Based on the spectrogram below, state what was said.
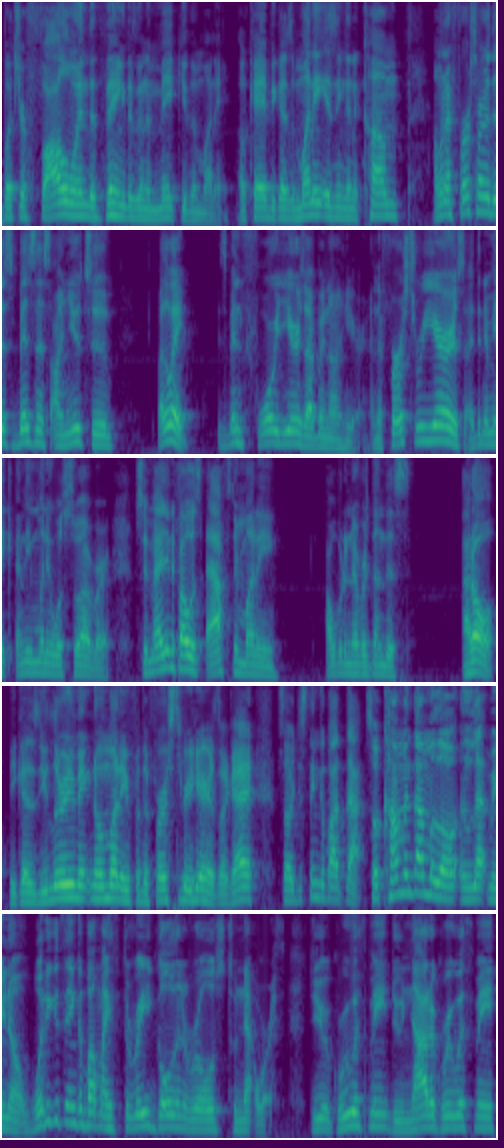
but you're following the thing that's gonna make you the money, okay? Because money isn't gonna come. And when I first started this business on YouTube, by the way, it's been four years I've been on here. And the first three years, I didn't make any money whatsoever. So imagine if I was after money, I would have never done this at all because you literally make no money for the first three years, okay? So just think about that. So comment down below and let me know. What do you think about my three golden rules to net worth? Do you agree with me? Do you not agree with me?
